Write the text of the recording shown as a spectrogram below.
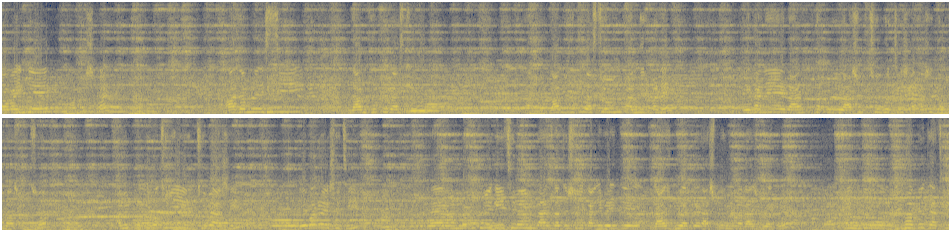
সবাইকে নমস্কার। আজ আমরা এসেছি রাম ঠাকুর আশ্রম। রাম ঠাকুর আশ্রম কান্দিরপাড়ে এখানে রাম ঠাকুরের রাস উৎসব হচ্ছে সাতাশিতম রাস উৎসব। আমি প্রতি বছরই এই উৎসবে আসি। এবারও এসেছি। আমরা প্রথমে গিয়েছিলাম রাজ রাজেশ্বরী কালীবাড়িতে রাস ঘোরাতে রাস পূর্ণিমা রাসঘুরাতে কিন্তু দুর্ভাগ্য যে আজকে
